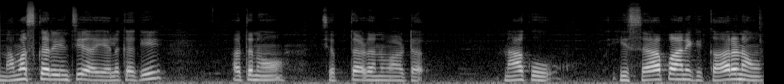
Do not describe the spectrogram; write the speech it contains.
నమస్కరించి ఆ ఎలకకి అతను చెప్తాడనమాట నాకు ఈ శాపానికి కారణం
